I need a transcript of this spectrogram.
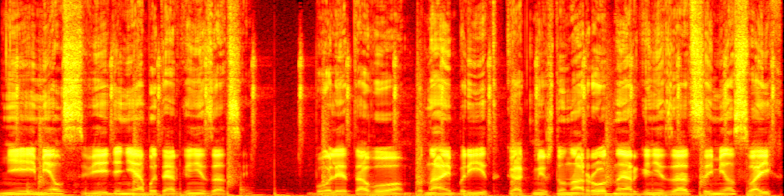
не имел сведений об этой организации. Более того, Бнай-Брит, как международная организация, имел своих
